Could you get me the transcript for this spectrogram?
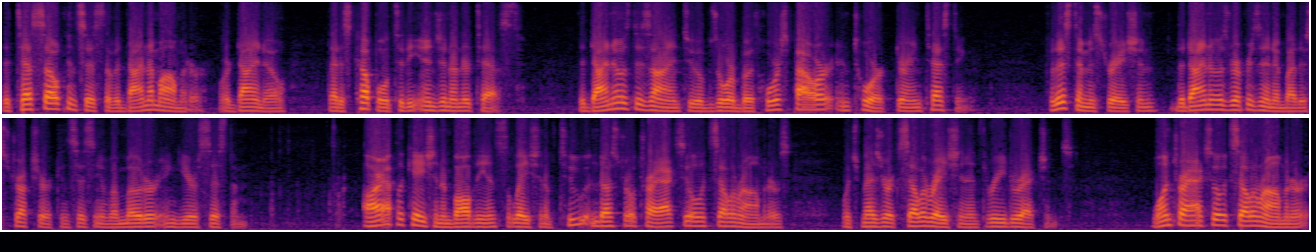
The test cell consists of a dynamometer, or dyno, that is coupled to the engine under test. The dyno is designed to absorb both horsepower and torque during testing. For this demonstration, the dyno is represented by the structure consisting of a motor and gear system. Our application involved the installation of two industrial triaxial accelerometers which measure acceleration in three directions. One triaxial accelerometer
